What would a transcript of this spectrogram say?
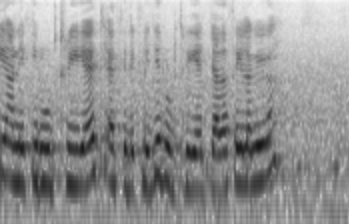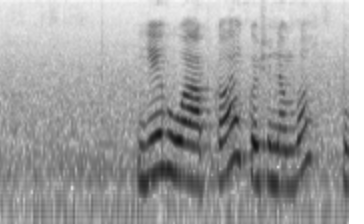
यानी कि रूट थ्री एच ऐसे लिख लीजिए रूट थ्री एच ज़्यादा सही लगेगा। ये हुआ आपका question number two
